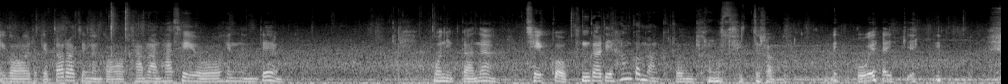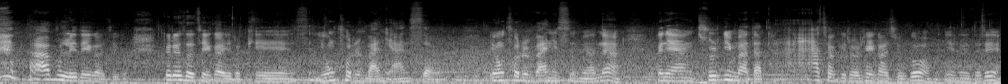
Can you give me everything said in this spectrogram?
이거 이렇게 떨어지는 거 감안하세요 했는데 보니까는 제 거 분갈이 한 것만 그런 경우도 있더라고요. 뭐야 이게. 다 분리돼가지고. 그래서 제가 이렇게 용토를 많이 안 써요. 용토를 많이 쓰면은 그냥 줄기마다 다 저기를 해가지고 얘네들이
